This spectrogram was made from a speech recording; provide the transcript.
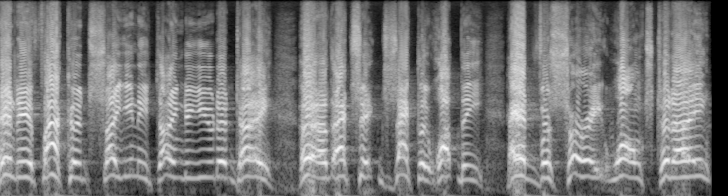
And if I could say anything to you today, uh, that's exactly what the adversary wants today.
